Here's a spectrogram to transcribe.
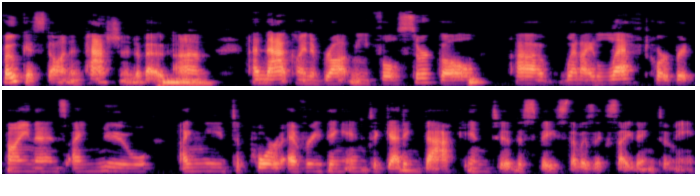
focused on and passionate about. Um, and that kind of brought me full circle. Uh, when I left corporate finance, I knew I need to pour everything into getting back into the space that was exciting to me.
